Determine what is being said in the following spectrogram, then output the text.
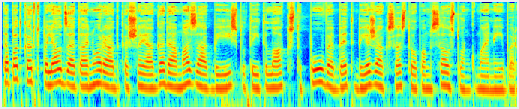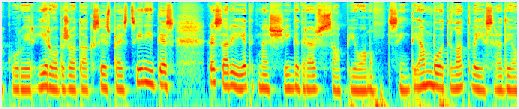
Tāpat kartupeļu audzētāji norāda, ka šajā gadā mazāk bija izplatīta lakstu pūve, bet biežāk sastopama sausplankumainība, ar kuru ir ierobežotākas iespējas cīnīties, kas arī ietekmēs šī gada ražas apjomu. Sinti Ambote, Latvijas radio.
